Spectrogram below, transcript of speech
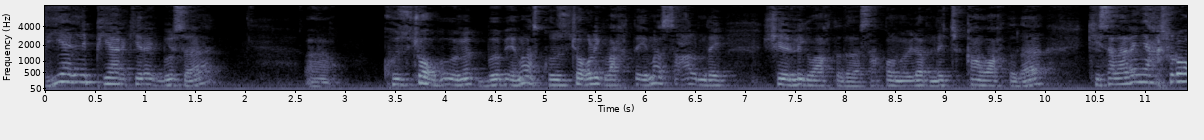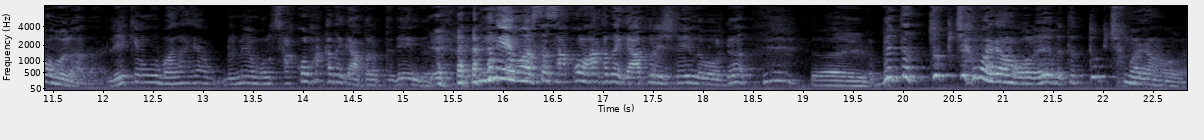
realniy piar kerak bo'lsa e, qo'zichoq bo'lib- emas qo'zichoqlik vaqtda emas sal bunday sherlik vaqtida soqol mo'ylab bunday chiqqan vaqtida kesalaring yaxshiroq bo'ladi. Lekin u bolaga bilmayman bola saqol haqida gapiribdida endi. Uni emasda saqol haqida gapirishda endi borku. Bitta tuk chiqmagan holi bitta tuk chiqmagan holi.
